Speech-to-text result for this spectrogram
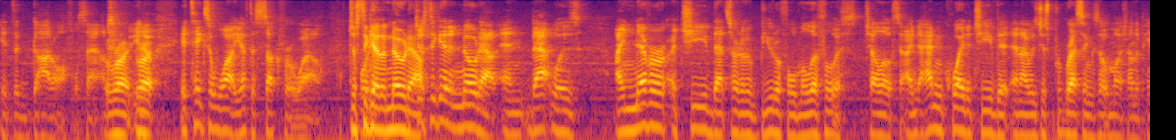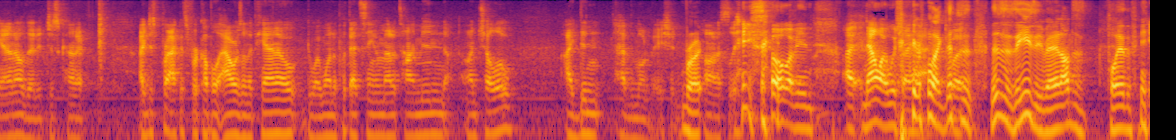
it's a god awful sound. Right, You know, right. it takes a while. You have to suck for a while. Just to get a note out. Just to get a note out, and that was, I never achieved that sort of beautiful mellifluous cello sound. I hadn't quite achieved it, and I was just progressing so much on the piano that it just kind of. I just practiced for a couple of hours on the piano. Do I want to put that same amount of time in on cello? I didn't have the motivation, Right. Honestly, so I mean, I, now I wish I had. like this is this is easy, man. I'll just play the piano.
